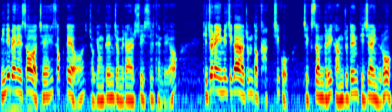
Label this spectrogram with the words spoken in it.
미니밴에서 재해석되어 적용된 점이라 할 수 있을 텐데요. 기존의 이미지가 좀 더 각지고 직선들이 강조된 디자인으로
